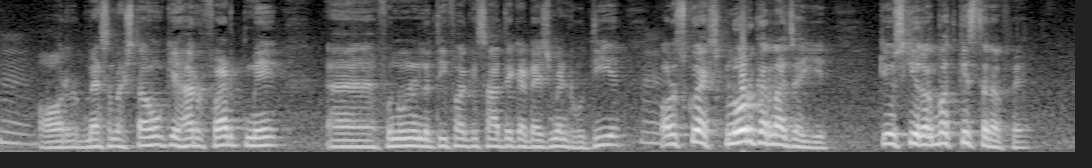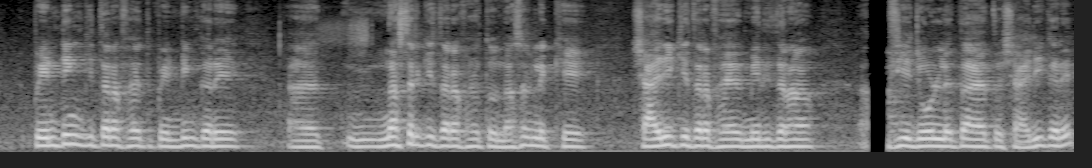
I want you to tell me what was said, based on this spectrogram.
हम्म। और मैं समझता हूँ कि हर फ़र्द में फ़नून लतीफ़ा के साथ एक अटैचमेंट होती है हम्म। और उसको एक्सप्लोर करना चाहिए कि उसकी रगबत किस तरफ़ है। पेंटिंग की तरफ़ है तो पेंटिंग करे नसर की तरफ़ है तो नसर लिखे शायरी की तरफ़ है मेरी तरह ये जोड़ लेता है तो शायरी करे।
